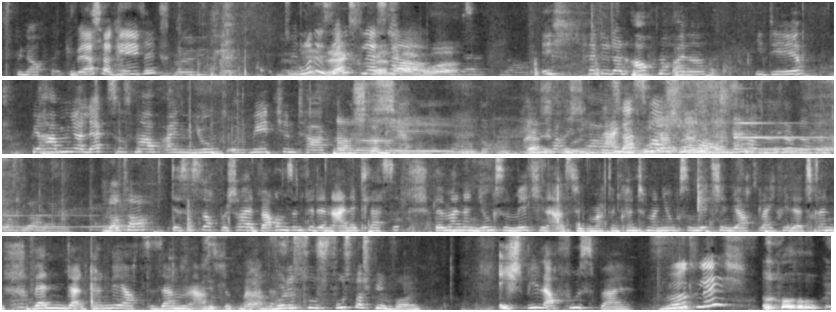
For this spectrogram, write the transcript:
Ich bin auch dagegen. Wer ist dagegen? Nur die Sechstklässler. Ich hätte dann auch noch eine Idee. Wir haben ja letztes Mal auf einen Jungs- und Mädchentag gemacht. Ach, stimmt. Das war richtig Nein, das war Lotta? Das ist doch bescheuert. Warum sind wir denn eine Klasse? Wenn man dann Jungs- und Mädchen-Ausflüge macht, dann könnte man Jungs und Mädchen ja auch gleich wieder trennen. Wenn, dann können wir ja auch zusammen einen Ausflug machen. Das Würdest du Fußball spielen wollen? ich spiele auch Fußball. Wirklich?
